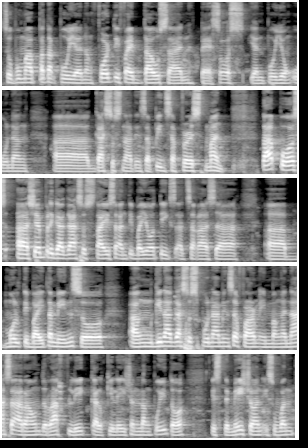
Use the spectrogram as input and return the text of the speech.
So pumapatak po yan ng 45,000 pesos. Yan po yung unang ah, gastos natin sa feeds sa first month. Tapos, ah, syempre gagastos tayo sa antibiotics at saka sa ah, multivitamins. So, ang ginagastos po namin sa farm ay mga nasa around roughly, calculation lang po ito, estimation is 1,000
